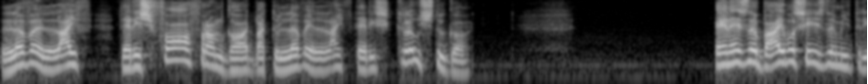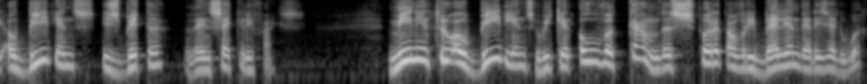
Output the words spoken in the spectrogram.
live a life that is far from God, but to live a life that is close to God. And as the Bible says, Dimitri, obedience is better than sacrifice. Meaning, through obedience, we can overcome the spirit of rebellion that is at work.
